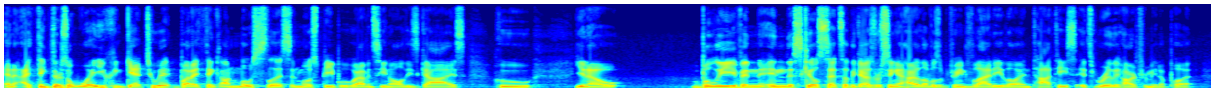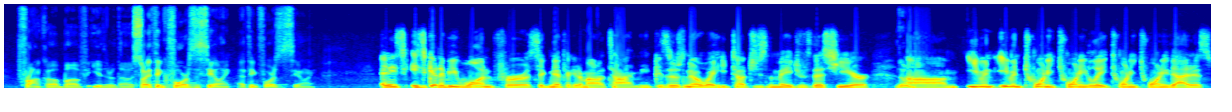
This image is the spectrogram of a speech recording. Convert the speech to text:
and I think there's a way you can get to it, but I think on most lists and most people who haven't seen all these guys who, you know, believe in in the skill sets of the guys we're seeing at higher levels between Vlad, Eloy, and Tatis, it's really hard for me to put Franco above either of those. So I think four is the ceiling. I think four is the ceiling. and he's he's going to be one for a significant amount of time because there's no way he touches the majors this year. Nope. Um, even even 2020, late 2020, that is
